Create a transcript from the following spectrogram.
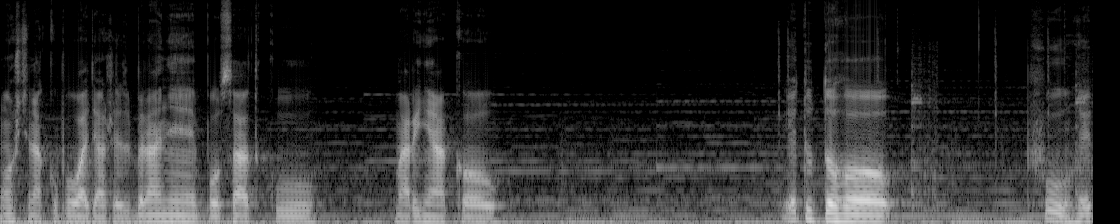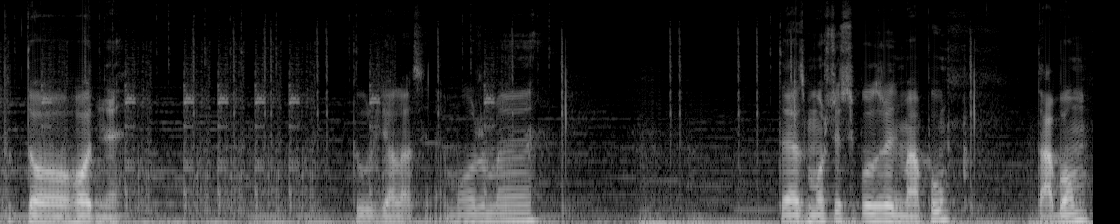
Môžete nakupovať ďalšie zbranie, posádku, mariňákov. Je tu toho... Fú, je tu toho hodne. Tu už ďalej asi nemôžeme. Teraz môžete si pozrieť mapu. Tabom.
